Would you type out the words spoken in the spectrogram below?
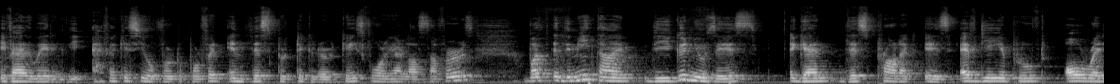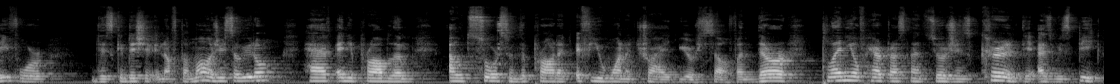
evaluating the efficacy of verteporfin in this particular case for hair loss sufferers. But in the meantime, the good news is, again, this product is FDA approved already for this condition in ophthalmology, so you don't have any problem outsourcing the product if you want to try it yourself. And there are plenty of hair transplant surgeons currently, as we speak,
